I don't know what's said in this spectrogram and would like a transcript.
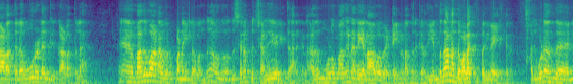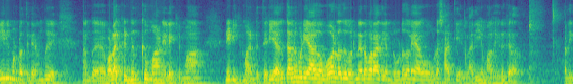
காலத்தில் ஊரடங்கு காலத்தில் மதுபான விற்பனையில் வந்து அவங்க வந்து சிறப்பு சலுகை அளித்தார்கள். அதன் மூலமாக நிறைய லாப வேட்டை நடந்திருக்கிறது என்று தான் அந்த வழக்கு பதிவாகிருக்கிறது அது கூட அந்த நீதிமன்றத்தில் வந்து அந்த வழக்கு நிற்குமா நிலைக்குமா நீடிக்குமா என்று தெரியாது. தள்ளுபடியாகவோ அல்லது ஒரு நிரபராதி என்று விடுதலையாகவோ கூட சாத்தியங்கள் அதிகமாக இருக்கிறது. அதை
